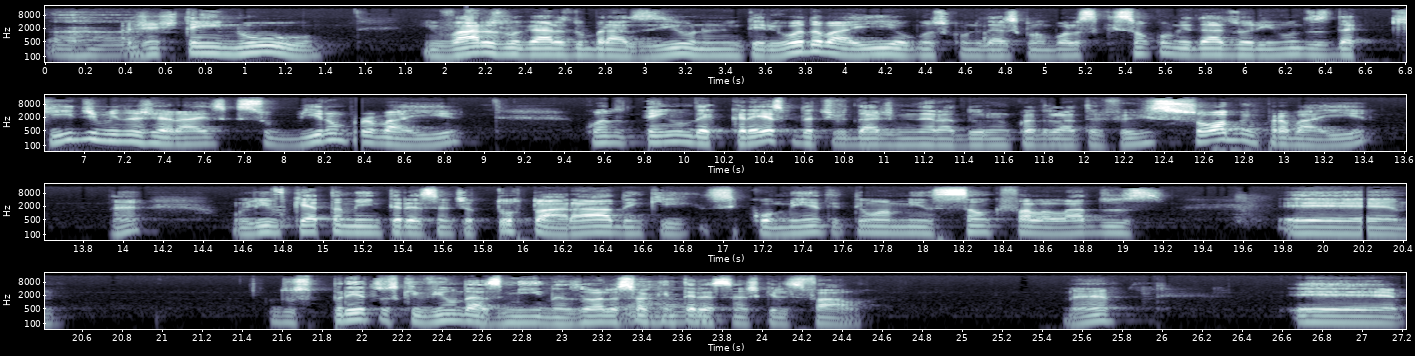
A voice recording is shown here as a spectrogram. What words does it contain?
Aham. A gente tem no, em vários lugares do Brasil, né, no interior da Bahia, algumas comunidades quilombolas que são comunidades oriundas daqui de Minas Gerais, que subiram para a Bahia. Quando tem um decréscimo da atividade mineradora no quadrilátero ferroviário, sobem para a Bahia. Né? Um livro que é também interessante é Torto Arado, em que se comenta e tem uma menção que fala lá dos, é, dos pretos que vinham das minas. Olha só que Aham. interessante que eles falam. Né? É,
